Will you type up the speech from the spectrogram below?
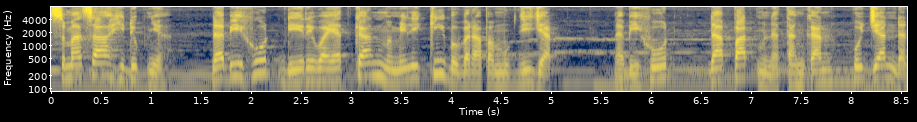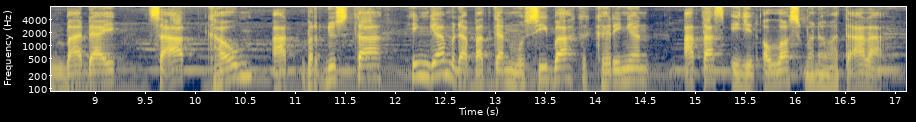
Semasa hidupnya, Nabi Hud diriwayatkan memiliki beberapa mukjizat. Nabi Hud dapat mendatangkan hujan dan badai saat kaum Ad berdusta hingga mendapatkan musibah kekeringan atas izin Allah taala.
